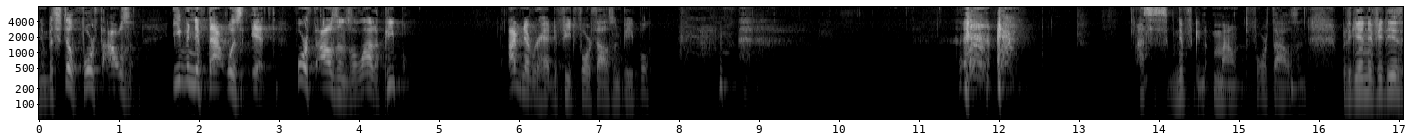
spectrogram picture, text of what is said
but still, 4,000. Even if that was it, 4,000 is a lot of people. I've never had to feed 4,000 people. That's a significant amount, 4,000. But again, if it is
